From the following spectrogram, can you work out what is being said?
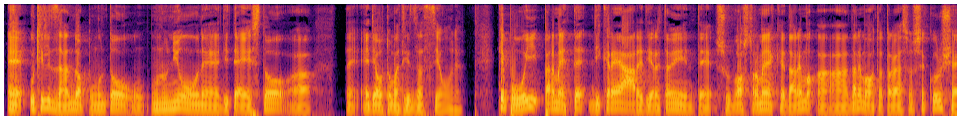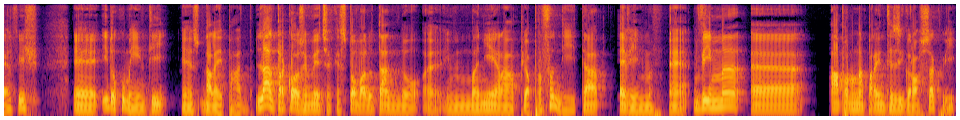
eh, utilizzando appunto un'unione di testo eh, e di automatizzazione che poi permette di creare direttamente sul vostro Mac da, remo- da remoto attraverso Secure Shellfish eh, i documenti eh, dall'iPad. L'altra cosa invece che sto valutando eh, in maniera più approfondita è Vim. Eh, Vim, eh, apro una parentesi grossa qui.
